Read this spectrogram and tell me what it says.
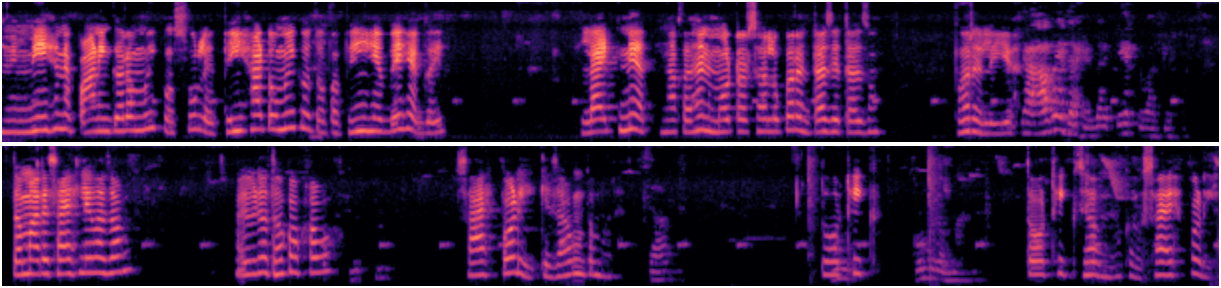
ને મેં હે ને પાણી ગરમ મૂક્યું સુલે ભીં હાટો મૂક્યો તો પણ ભીં હે બેહે ગઈ. લાઇટ ને નાખે હે ને મોટર ચાલુ કરે ને તાજે તાજું ભરે લઈએ. તમારે સાહેબ લેવા જાઉં એવડો ધક્કો ખાવો? સાહેબ પડી કે જાવું તમારે? તો ઠીક. તો ઠીક જાવ ન કરો સાહ પડી.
